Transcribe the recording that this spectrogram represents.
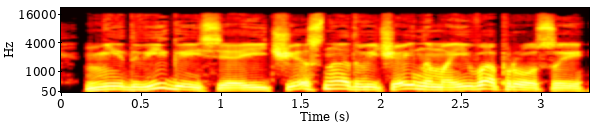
— «не двигайся и честно отвечай на мои вопросы.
